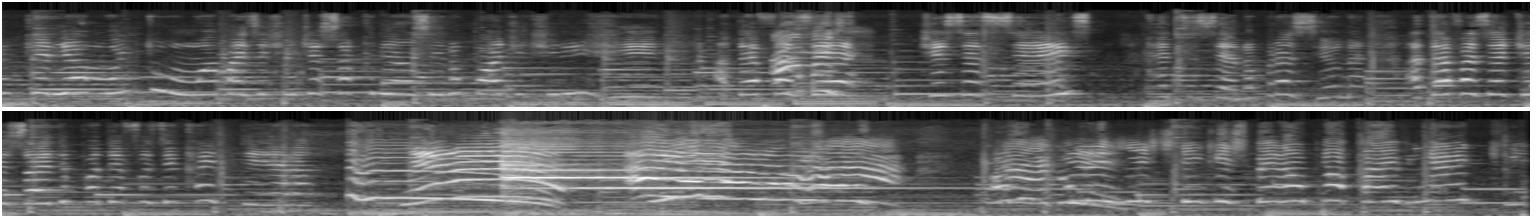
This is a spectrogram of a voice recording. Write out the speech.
Eu queria muito uma, mas a gente é só criança e não pode dirigir. Até fazer 16, quer dizer, no Brasil, né? Até fazer 18 e poder fazer carteira. Agora a gente tem que esperar o papai vir aqui.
